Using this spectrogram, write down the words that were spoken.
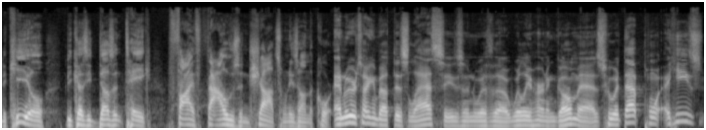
Nickeil because he doesn't take five thousand shots when he's on the court. And we were talking about this last season with uh, Willy Hernangomez, who at that point he's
